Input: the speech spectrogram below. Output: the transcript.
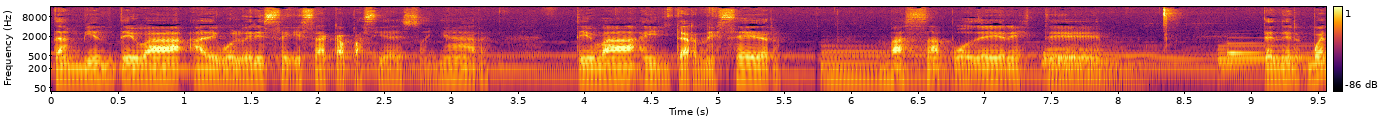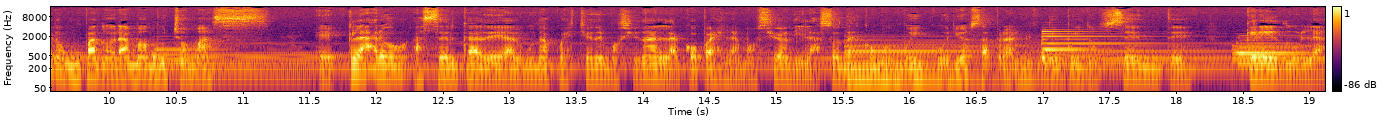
también te va a devolver esa capacidad de soñar, te va a enternecer, vas a poder este, tener bueno, un panorama mucho más eh, claro acerca de alguna cuestión emocional. La copa es la emoción y la sota es como muy curiosa, pero al mismo tiempo inocente, crédula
